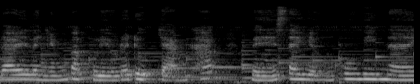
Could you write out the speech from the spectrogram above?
đây là những vật liệu đã được chạm khắc để xây dựng khuôn viên này.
